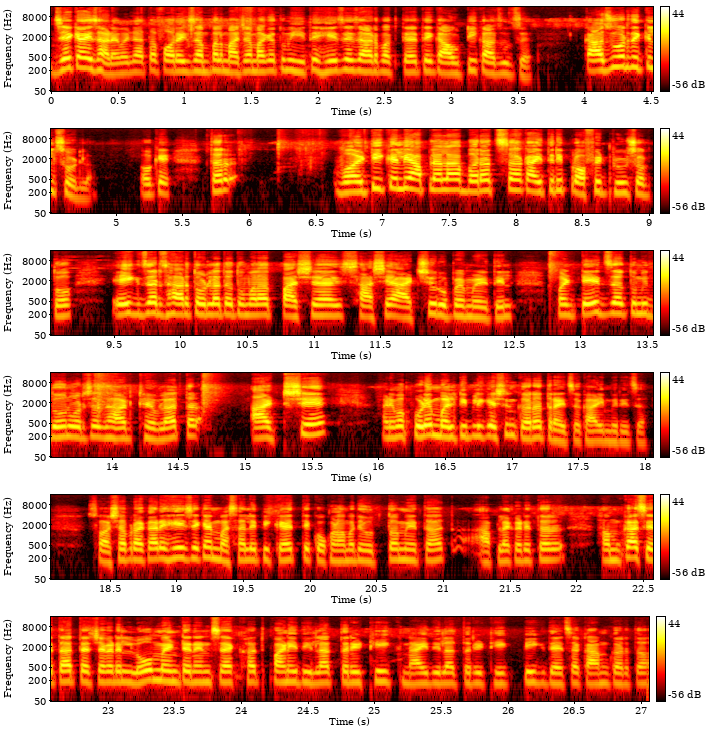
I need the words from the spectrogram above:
जे काही झाड आहे म्हणजे आता फॉर एक्झाम्पल माझ्या मागे तुम्ही इथे हे जे झाड बघताय ते गावठी काजूचं आहे. काजूवर देखील सोडलं ओके तर व्हर्टिकली आपल्याला बरंचसं काहीतरी प्रॉफिट मिळू शकतो. एक जर झाड तोडलं तर तुम्हाला पाचशे सहाशे आठशे रुपये मिळतील. पण तेच जर तुम्ही दोन वर्ष झाड ठेवला तर आठशे आणि मग पुढे मल्टिप्लिकेशन करत राहायचं काळी मिरीचं. सो अशा प्रकारे हे जे काही मसाले पिकं आहेत ते कोकणामध्ये उत्तम येतात. आपल्याकडे तर हमखास येतात. त्याच्याकडे लो मेंटेनन्स आहे. खत पाणी दिलात तरी ठीक नाही दिलात तरी ठीक. पीक द्यायचं काम करतं.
